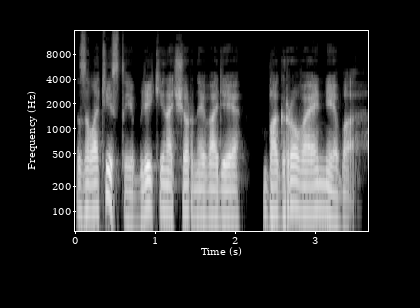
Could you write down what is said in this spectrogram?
Золотистые блики на черной воде, багровое небо.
